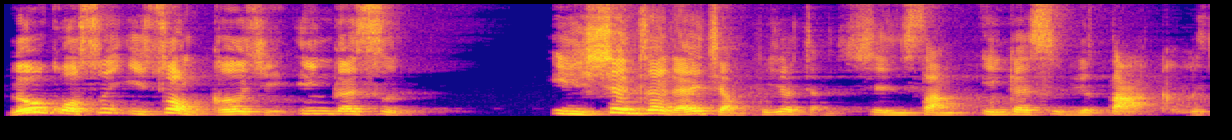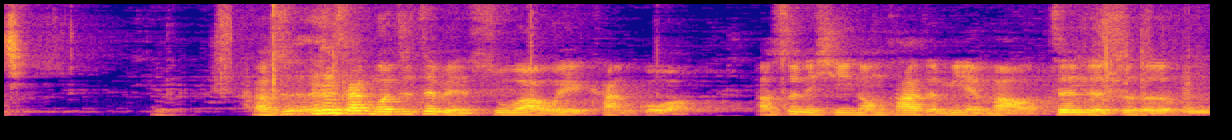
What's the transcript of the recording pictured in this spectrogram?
如果是以这种格局，应该是以现在来讲，不要讲奸商，应该是一个大格局。老师，《三国志》这本书啊，我也看过。老师，你形容他的面貌，真的是合乎。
